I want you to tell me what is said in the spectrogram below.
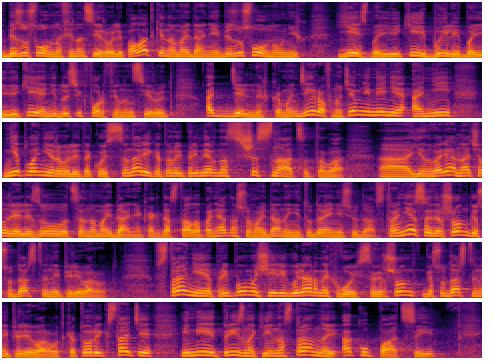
безусловно, финансировали палатки на Майдане, и, безусловно, у них есть боевики, и были боевики, и они до сих пор финансируют отдельных командиров, но, тем не менее, они не планировали такой сценарий, который примерно с 16 а, января начал реализовываться на Майдане, когда стало понятно, что Майдан и не туда, и не сюда. В стране совершен государственный переворот. В стране при помощи регулярных войск совершен государственный переворот, который, кстати, имеет признаки иностранной оккупации,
